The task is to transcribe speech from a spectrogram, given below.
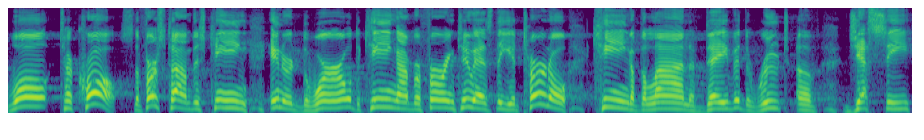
want to cross. The first time this king entered the world, the king I'm referring to as the eternal king of the line of David, the root of Jesse,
